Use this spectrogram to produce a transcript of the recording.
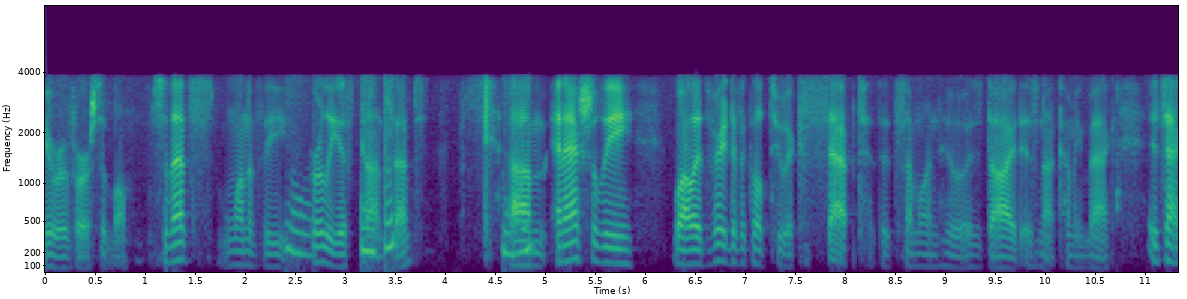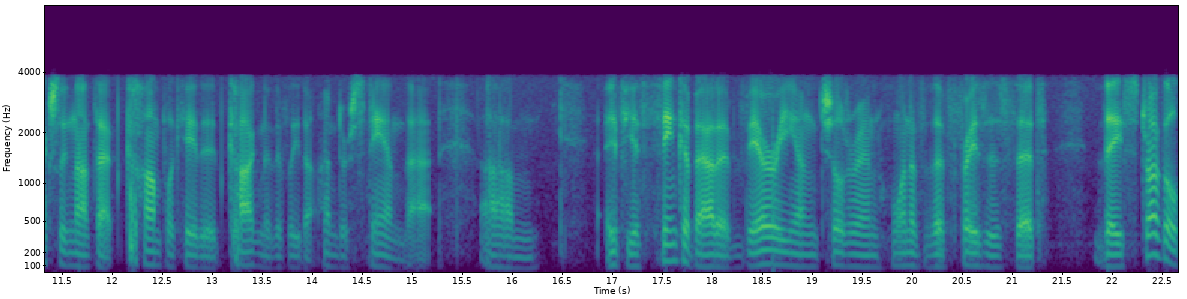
irreversible. So that's one of the mm. earliest mm-hmm. concepts. Mm-hmm. Um, and actually, while it's very difficult to accept that someone who has died is not coming back, it's actually not that complicated cognitively to understand that. Um, if you think about it, very young children, one of the phrases that they struggle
